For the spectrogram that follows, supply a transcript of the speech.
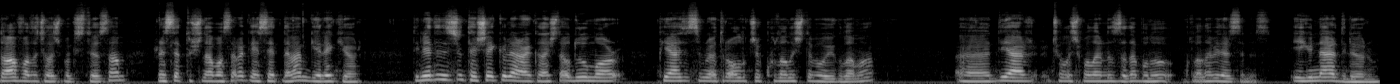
daha fazla çalışmak istiyorsam reset tuşuna basarak resetlemem gerekiyor. Dinlediğiniz için teşekkürler arkadaşlar. Do More PLC Simulator oldukça kullanışlı bir uygulama. Ee, diğer çalışmalarınızda da bunu kullanabilirsiniz. İyi günler diliyorum.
